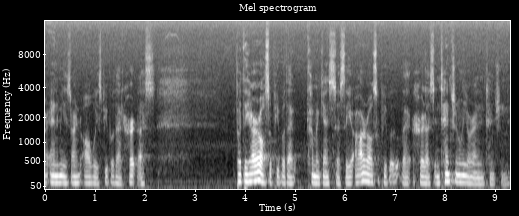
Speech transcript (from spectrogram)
Our enemies aren't always people that hurt us. But they are also people that come against us. They are also people that hurt us intentionally or unintentionally.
